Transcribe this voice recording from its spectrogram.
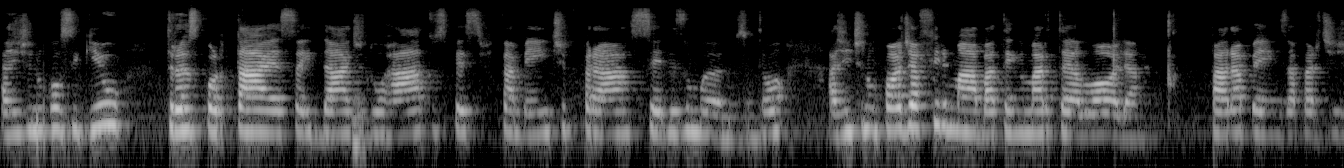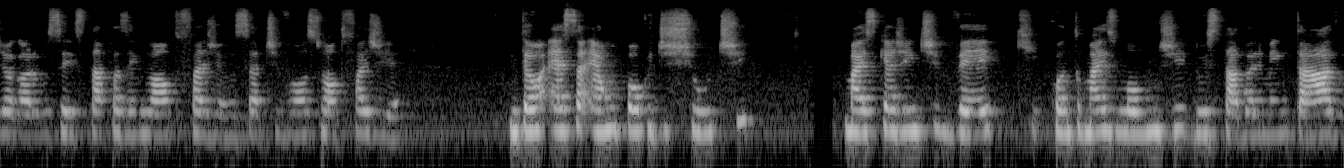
A gente não conseguiu transportar essa idade do rato especificamente para seres humanos. Então, a gente não pode afirmar, batendo martelo, olha, parabéns, a partir de agora você está fazendo autofagia, você ativou a sua autofagia. Então, essa é um pouco de chute, mas que a gente vê que quanto mais longe do estado alimentado,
